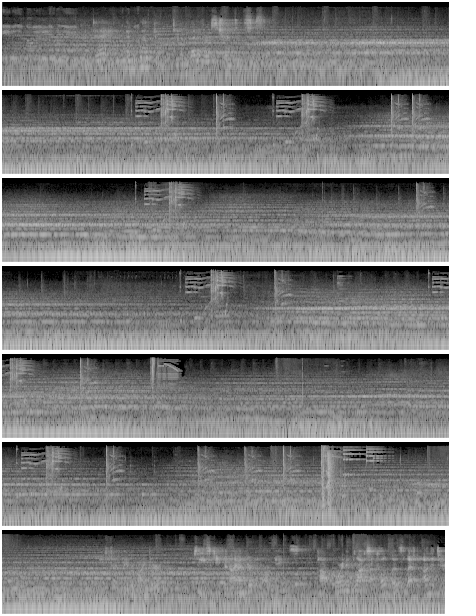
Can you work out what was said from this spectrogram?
Good day, and welcome to the Metaverse Transit System. And Colas left unattended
